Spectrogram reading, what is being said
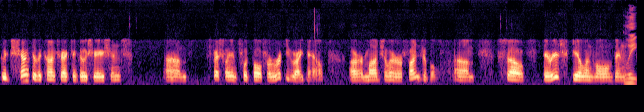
good chunk of the contract negotiations, um, especially in football for rookie right now, are modular or fungible. Um, so there is skill involved in Leigh,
